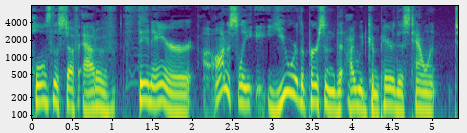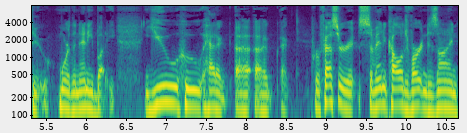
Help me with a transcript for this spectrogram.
pulls the stuff out of thin air. Honestly, you were the person that I would compare this talent to more than anybody. You who had a, a, a, professor at Savannah College of Art and Design,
